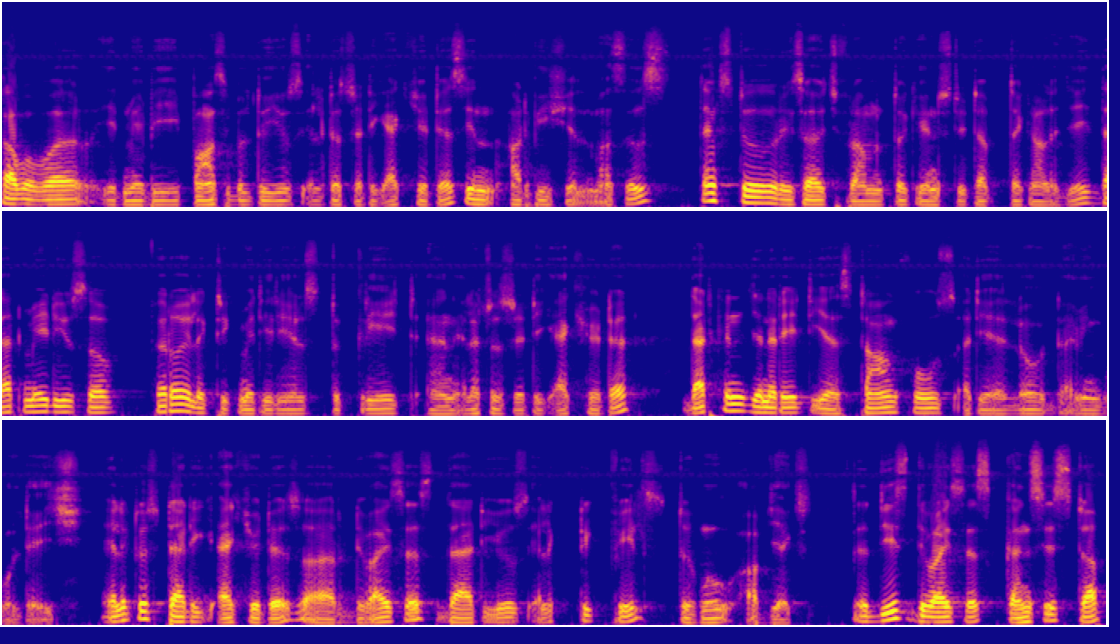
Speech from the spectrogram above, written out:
however, it may be possible to use electrostatic actuators in artificial muscles thanks to research from Tokyo Institute of Technology that made use of ferroelectric materials to create an electrostatic actuator that can generate a strong force at a low driving voltage. Electrostatic actuators are devices that use electric fields to move objects. These devices consist of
